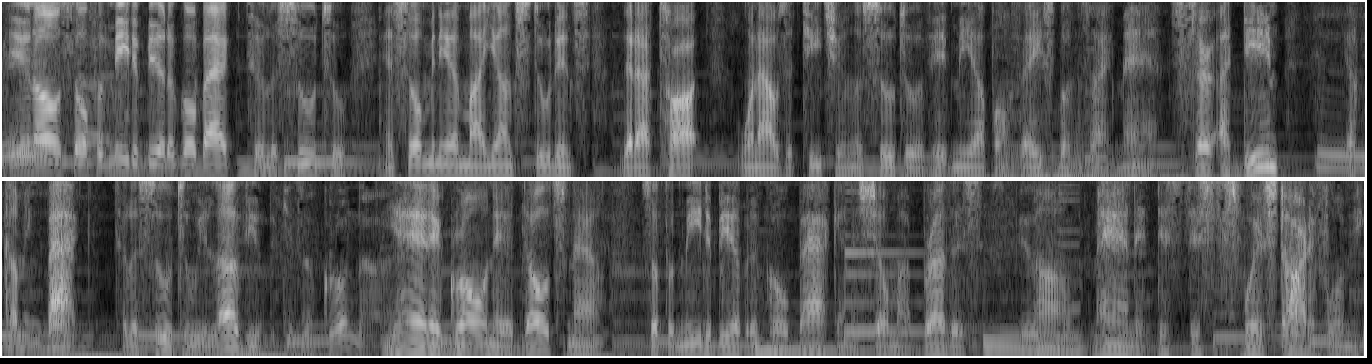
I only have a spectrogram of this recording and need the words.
You know, so for me to be able to go back to Lesotho, and so many of my young students that I taught when I was a teacher in Lesotho have hit me up on Facebook. It's like, man, Sir Adim, you're coming back to Lesotho. We love you. The kids have grown now. Yeah, they're grown, they're adults now. So for me to be able to go back and to show my brothers, um, man, that this this is where it started for me.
